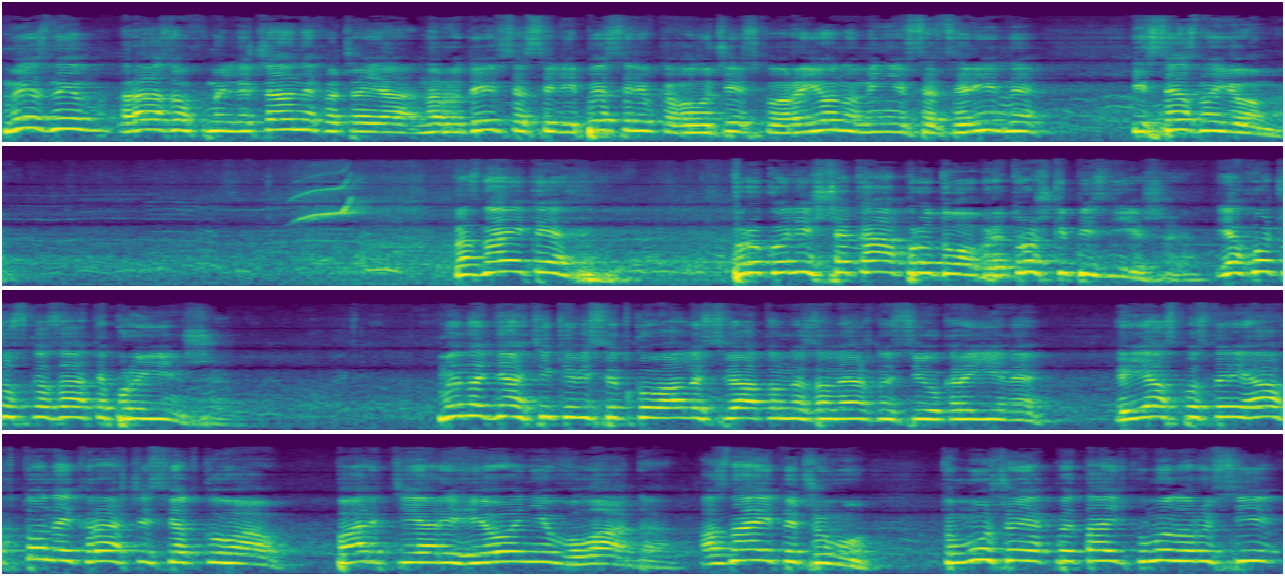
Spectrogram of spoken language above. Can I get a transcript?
Ми з ним разом хмельничани, хоча я народився в селі Писарівка Волочиського району, мені все це рідне і все знайоме. Ви знаєте, про Коліщака, про добре, трошки пізніше. Я хочу сказати про інше. Ми на днях тільки відсвяткували свято Незалежності України. І я спостерігав, хто найкраще святкував. Партія регіонів, влада. А знаєте чому? Тому що, як питають, кому на Русі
